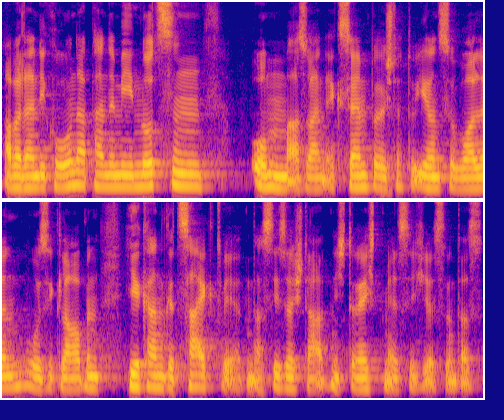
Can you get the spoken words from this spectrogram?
aber dann die Corona-Pandemie nutzen, um also ein Exempel statuieren zu wollen, wo sie glauben, hier kann gezeigt werden, dass dieser Staat nicht rechtmäßig ist und dass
